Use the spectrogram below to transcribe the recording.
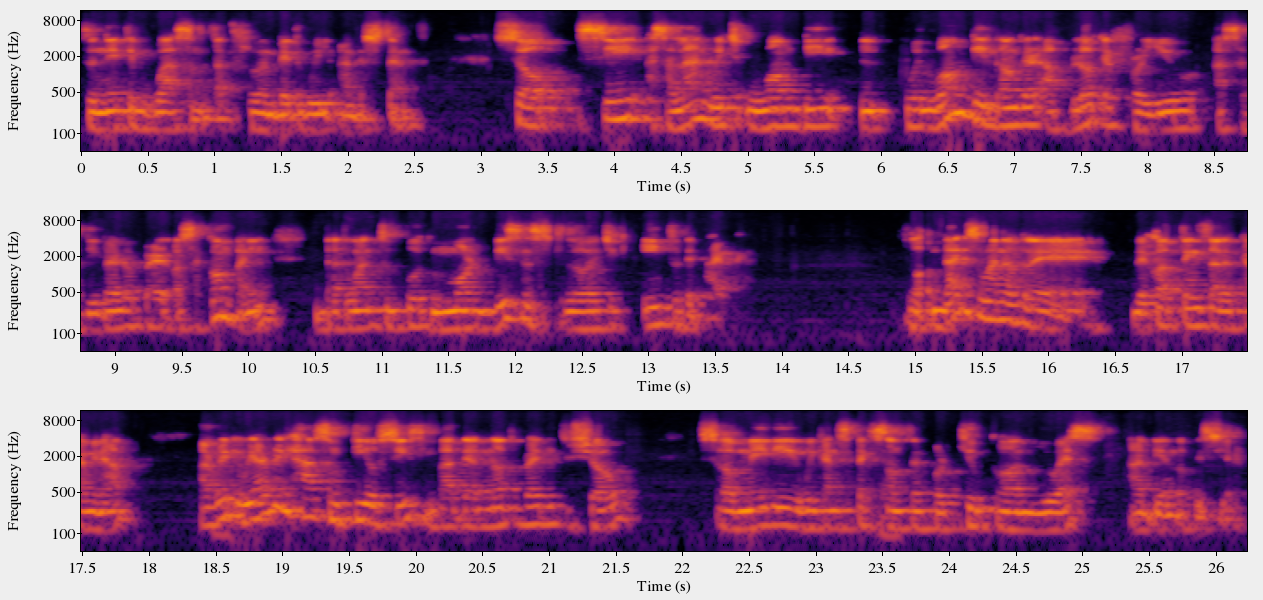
to native WASM that FluentBit will understand. So C as a language won't be won't be longer a blocker for you as a developer or as a company that want to put more business logic into the pipeline. So that is one of the the hot things that are coming up. Already, we already have some POCs, but they're not ready to show. So maybe we can expect something for KubeCon US at the end of this year.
